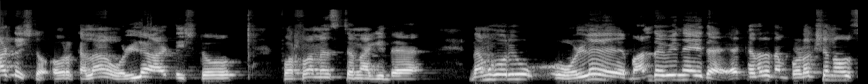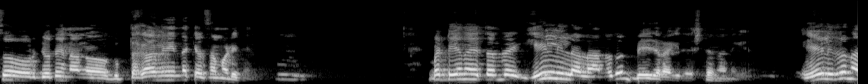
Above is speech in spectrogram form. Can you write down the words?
ಆರ್ಟಿಸ್ಟ್ ಅವ್ರ ಕಲಾ ಒಳ್ಳೆ ಆರ್ಟಿಸ್ಟು ಪರ್ಫಾರ್ಮೆನ್ಸ್ ಚೆನ್ನಾಗಿದೆ. ನಮ್ಗವ್ರಿಗೂ ಒಳ್ಳೆ ಬಾಂಧವ್ಯನೇ ಇದೆ. ಯಾಕಂದ್ರೆ ನಮ್ಮ ಪ್ರೊಡಕ್ಷನ್ ಹೌಸ್ ಅವ್ರ ಜೊತೆ ನಾನು ಗುಪ್ತಗಾಮಿನಿಂದ ಕೆಲಸ ಮಾಡಿದ್ದೀನಿ. ಬಟ್ ಏನಾಯ್ತಂದ್ರೆ ಹೇಳಿಲ್ಲಲ್ಲ ಅನ್ನೋದೊಂದು ಬೇಜಾರಾಗಿದೆ ಅಷ್ಟೇ ನನಗೆ. ಹೇಳಿದ್ರೆ ನಾ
